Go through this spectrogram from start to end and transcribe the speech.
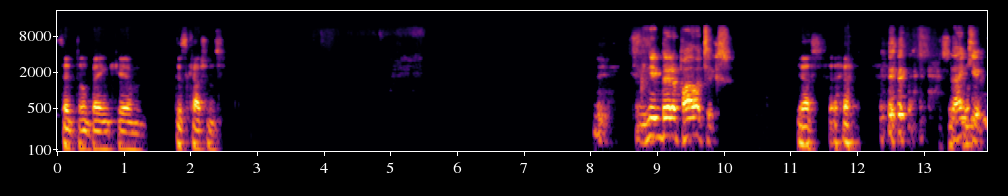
central bank um, discussions. You need better politics. Yes. Thank you.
